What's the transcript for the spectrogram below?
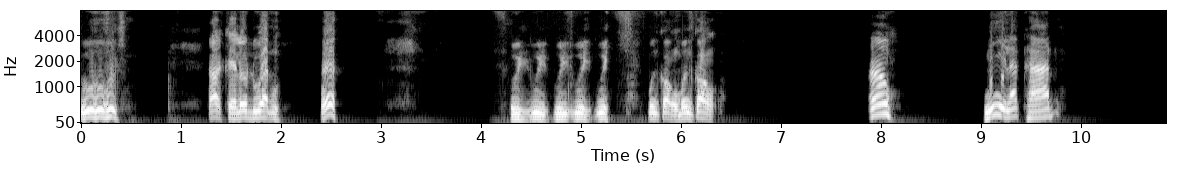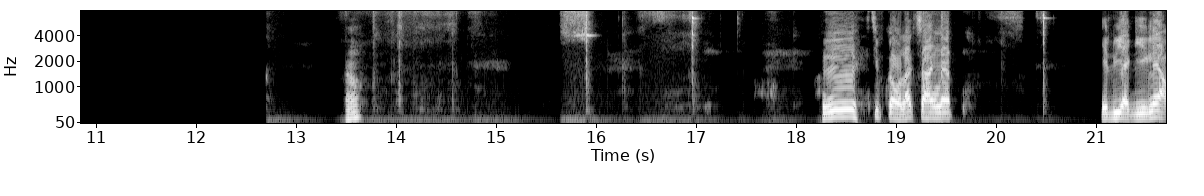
อุ้ยขาแค่รถด่วนเฮ้ยอุ้ยอุ้ยอุ้ยอุ้ยอุ้ยเบิ่งกล้องเบิ่งกล้อง เอานี่ลักฐาน เอาเออจิบเก่ารักสร้างนัดเฮ็ดเวียกอีกแล้ว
